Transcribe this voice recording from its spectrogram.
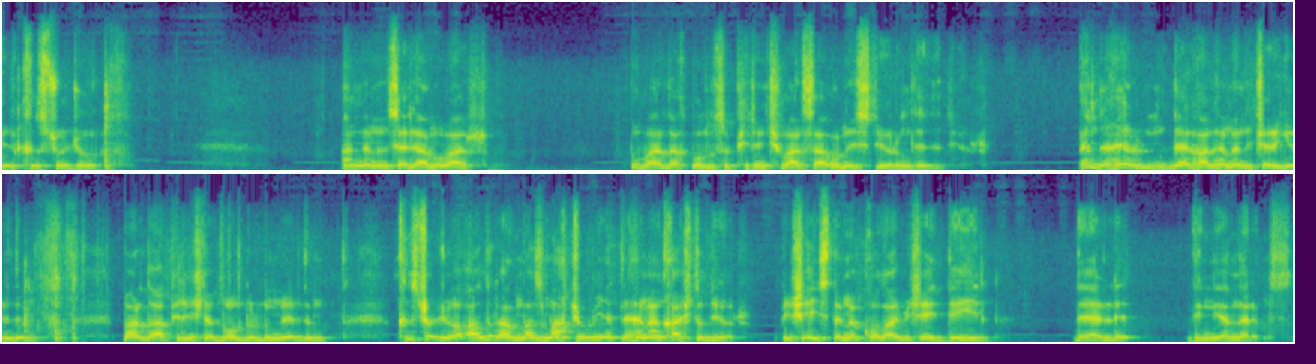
bir kız çocuğu. Annemin selamı var. Bu bardak dolusu pirinç varsa onu istiyorum dedi diyor. Ben de her derhal hemen içeri girdim. Bardağı pirinçle doldurdum verdim. Kız çocuğu alır almaz mahcubiyetle hemen kaçtı diyor. Bir şey istemek kolay bir şey değil değerli dinleyenlerimiz.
